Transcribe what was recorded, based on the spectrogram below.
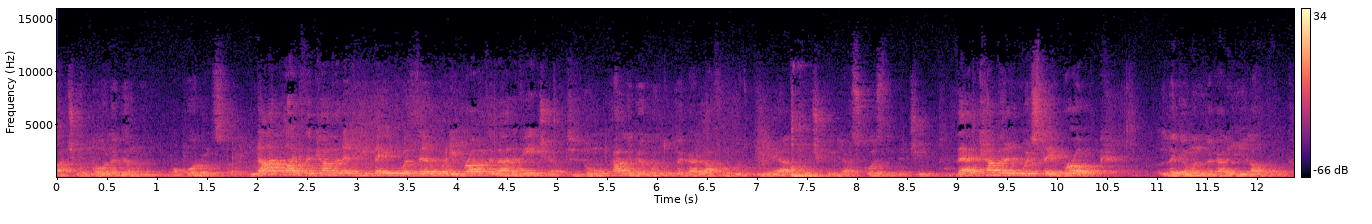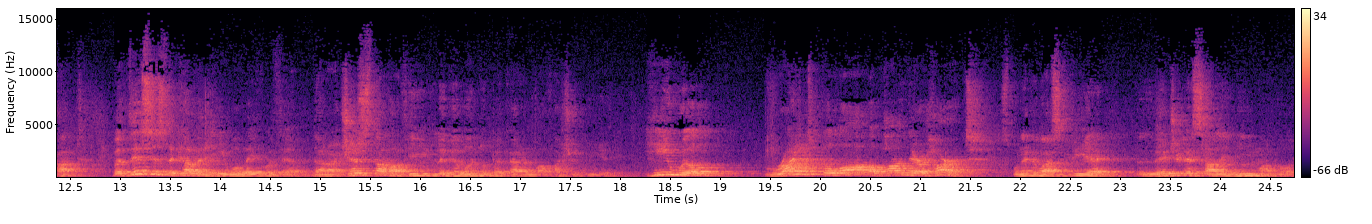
face un nou legământ cu poporul său. Not like the covenant He made with them when He brought them out of Egypt. Nu ca legământul pe care l-a făcut cu ei atunci când i-a scos din Egipt, That covenant which they broke. legământ pe care ei l-au călcat, But this is the covenant He will make with them. dar acesta va fi legământul pe care îl va face cu ei. He will write the law upon their heart, Spune că va scrie legile sale în inima lor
